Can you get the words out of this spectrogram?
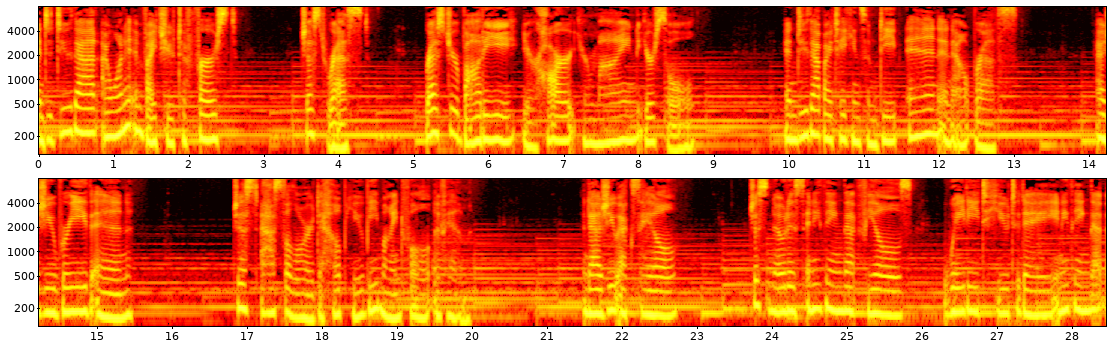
And to do that, I want to invite you to first just rest. Rest your body, your heart, your mind, your soul. And do that by taking some deep in and out breaths. As you breathe in, just ask the Lord to help you be mindful of Him. And as you exhale, just notice anything that feels weighty to you today, anything that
